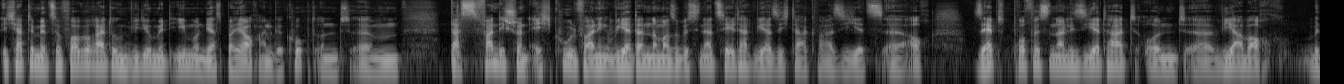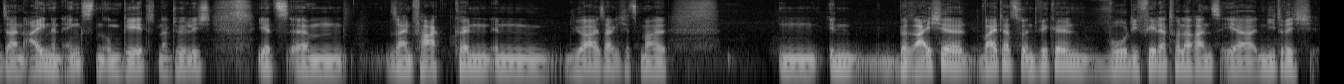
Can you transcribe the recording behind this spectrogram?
ich hatte mir zur Vorbereitung ein Video mit ihm und Jasper Jauch angeguckt und ähm, das fand ich schon echt cool. Vor allen Dingen, wie er dann nochmal so ein bisschen erzählt hat, wie er sich da quasi jetzt äh, auch selbst professionalisiert hat und äh, wie er aber auch mit seinen eigenen Ängsten umgeht, natürlich jetzt ähm, sein Fahrkönnen in, ja, sage ich jetzt mal, in Bereiche weiterzuentwickeln, wo die Fehlertoleranz eher niedrig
